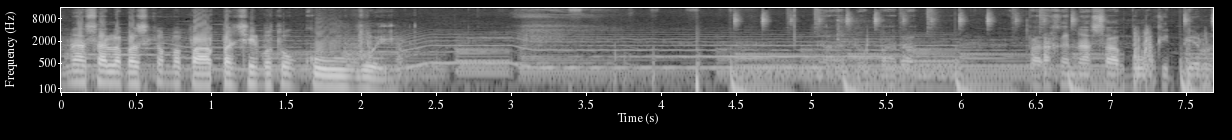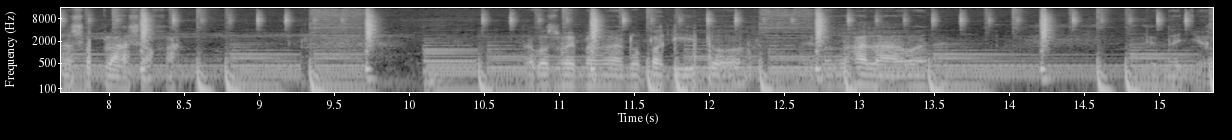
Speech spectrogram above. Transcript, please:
Pag nasa labas ka, mapapansin mo tong kubo eh. Ano, parang, para ka nasa bukid pero nasa plaza ka. Tapos may mga ano pa dito, oh. may mga halaman. Tignan nyo,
